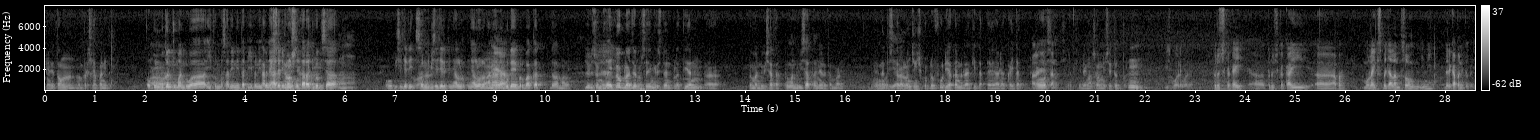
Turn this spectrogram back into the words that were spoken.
Nanti tong mempersiapkan itu. Walaupun bukan cuma dua event besar ini tapi event-event yang ada di Maluku. Utara juga bisa. Oh, bisa jadi Son bisa jadi penyalur penyalur anak-anak Iya. muda yang berbakat dalam hal Jadi Son itu belajar bahasa Inggris dan pelatihan eh, pemandu wisata. pemandu wisata. Ini ada tambahan. Dan nanti iya, setelah launching Skurdofu dia akan ada kita eh, ada kaitan Ada Oh, kaitan. dengan Son Institute. Hmm. Bisa boleh boleh. Terus kakai, eh, terus kakai eh, apa? Mulai berjalan song ini dari kapan itu? Kai?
